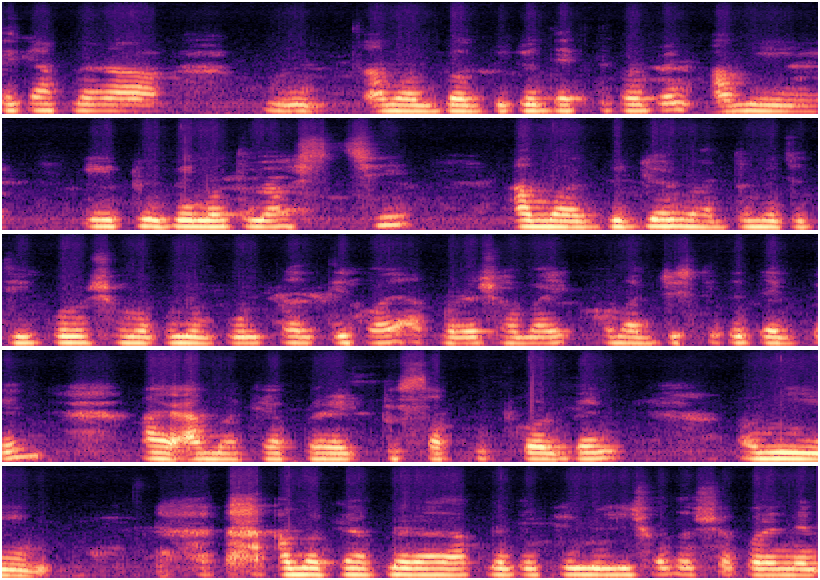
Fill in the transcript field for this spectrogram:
থেকে আপনারা আমার ব্লগ ভিডিও দেখতে পারবেন। আমি ইউটিউবে নতুন আসছি। আমার ভিডিওর মাধ্যমে যদি কোনো সময় কোনো ভুল ক্রান্তি হয়, আপনারা সবাই ক্ষমার দৃষ্টিতে দেখবেন। আর আমাকে আপনারা একটু সাপোর্ট করবেন। আমি আমাকে আপনারা আপনাদের ফ্যামিলি সদস্য করে নেন,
